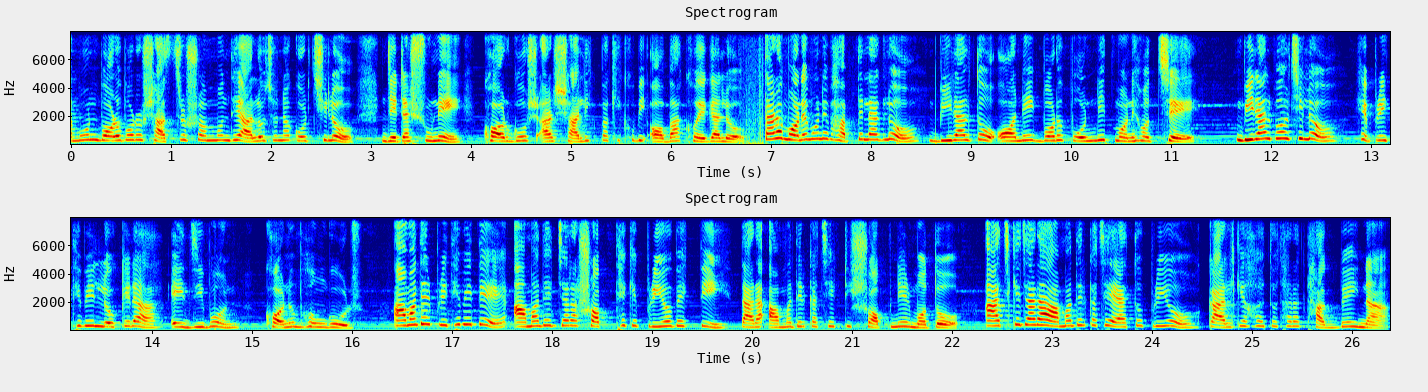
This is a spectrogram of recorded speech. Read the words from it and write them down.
এমন বড় বড় শাস্ত্র সম্বন্ধে আলোচনা করছিল, যেটা শুনে খরগোশ আর শালিক পাখি খুবই অবাক হয়ে গেল। তারা মনে মনে ভাবতে লাগল, বিড়াল তো অনেক বড় পণ্ডিত মনে হচ্ছে। বিড়াল বলছিল, হে পৃথিবীর লোকেরা, এই জীবন ক্ষণভঙ্গুর। আমাদের পৃথিবীতে আমাদের যারা সব থেকে প্রিয় ব্যক্তি, তারা আমাদের কাছে একটি স্বপ্নের মতো। আজকে যারা আমাদের কাছে এত প্রিয়, কালকে হয়তো তারা থাকবেই না।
